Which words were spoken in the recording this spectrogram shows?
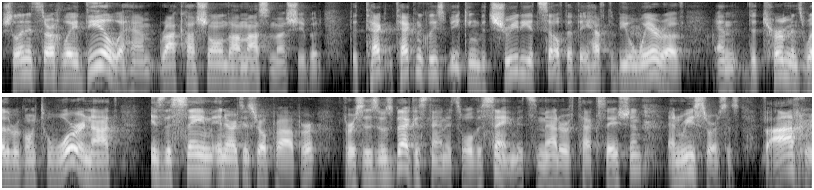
The tech, technically speaking, the treaty itself that they have to be aware of and determines whether we're going to war or not is the same in Eretz Yisrael proper versus Uzbekistan. It's all the same. It's a matter of taxation and resources. After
